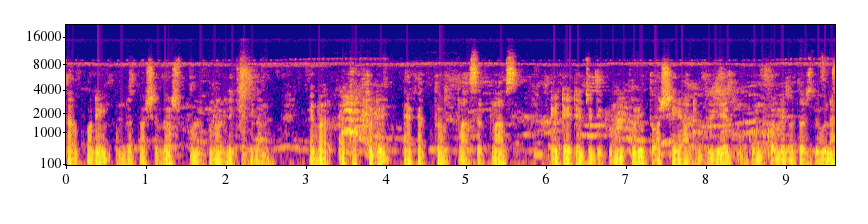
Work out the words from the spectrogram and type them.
তারপরে আমরা দশে দশ পনেরো পনেরো লিখে দিলাম। এবার একাত্তরের একাত্তর প্লাসের প্লাস এটা এটা যদি গুণ করি, দশে আর দুইয়ে গুণ করলে দশ দুগুণা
